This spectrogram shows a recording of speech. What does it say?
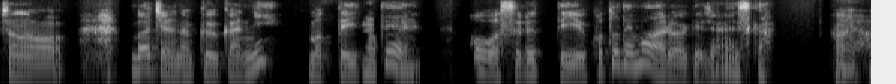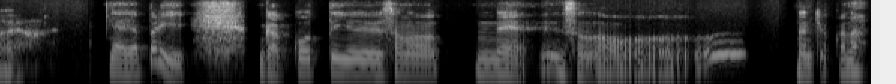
そのバーチャルな空間に持っていっうんて、保護するっていうことでもあるわけじゃないですか。はいはいはいや、やっぱり学校っていう、そのね、その、なんていうのかな。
